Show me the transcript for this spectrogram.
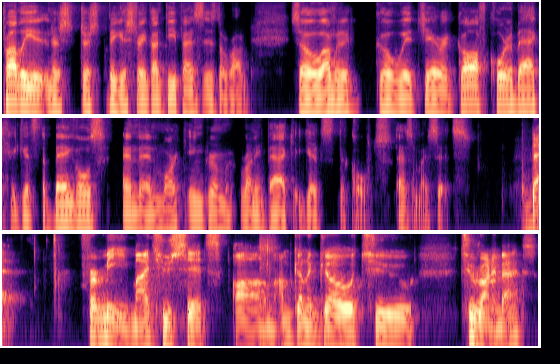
probably their, their biggest strength on defense is the run. So I'm going to go with Jared Goff, quarterback against the Bengals, and then Mark Ingram, running back against the Colts as my sits. Bet. For me, my two sits, um, I'm going to go to two running backs,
